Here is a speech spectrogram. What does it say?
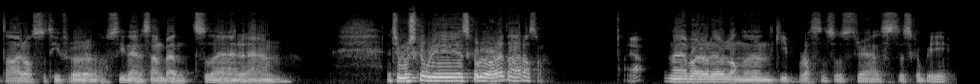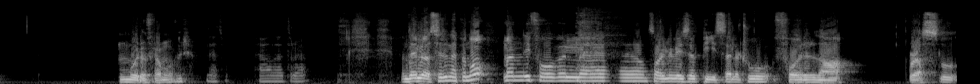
da er også tid for å signere Sam Bent, så det er Jeg tror det skal bli skal bli ålreit, det her, altså. Ja. er bare det å lande den keeperplassen, så tror jeg det skal bli moro framover. Ja, det tror jeg. Men det løser de neppe nå. Men de får vel eh, antageligvis et piece eller to for da Russell,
